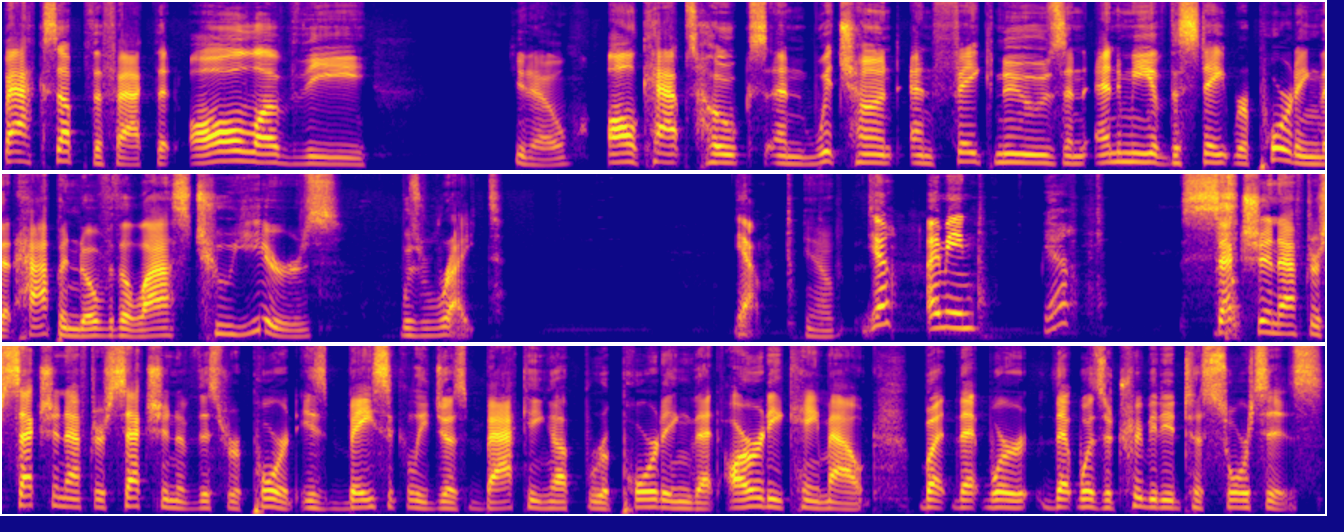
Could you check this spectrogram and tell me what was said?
backs up the fact that all of the you know all caps hoax and witch hunt and fake news and enemy of the state reporting that happened over the last 2 years was right. Yeah. You know, Yeah. I mean, yeah. section after section after section of this report is basically just backing up reporting that already came out but that were that was attributed to sources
